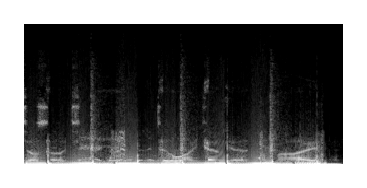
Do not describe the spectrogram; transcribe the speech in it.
just touch till I can get my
